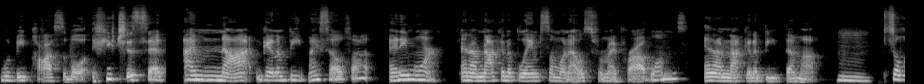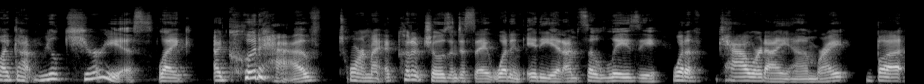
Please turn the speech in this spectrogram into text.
would be possible if you just said, I'm not going to beat myself up anymore. And I'm not going to blame someone else for my problems. And I'm not going to beat them up. Mm. So I got real curious like, I could have torn my, I could have chosen to say, what an idiot. I'm so lazy. What a coward I am. Right. But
